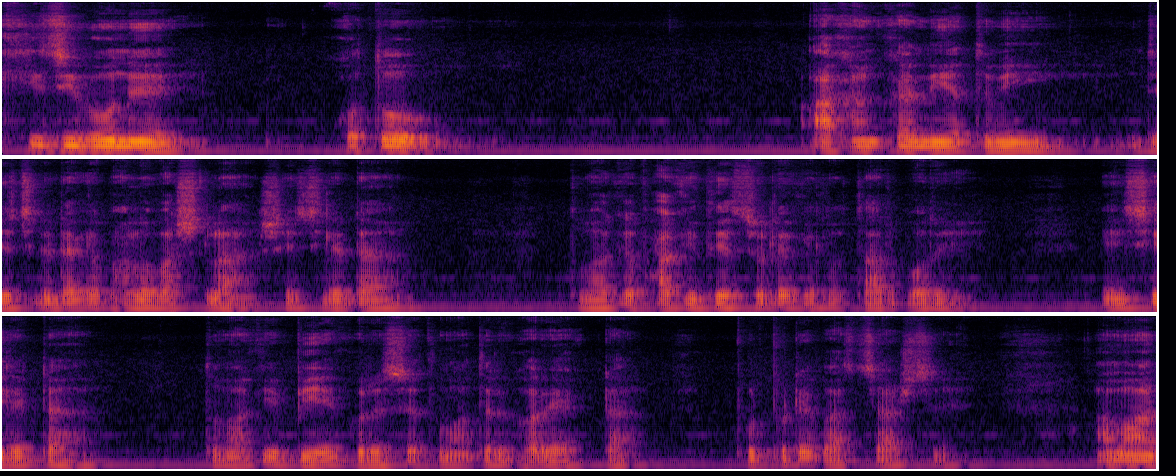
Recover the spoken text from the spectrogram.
কি জীবনে কত আকাঙ্ক্ষা নিয়ে তুমি যে ছেলেটাকে ভালোবাসলা, সেই ছেলেটা তোমাকে ফাঁকি দিয়ে চলে গেল। তারপরে এই ছেলেটা তোমাকে বিয়ে করেছে, তোমাদের ঘরে একটা ফুটফুটে বাচ্চা আসছে। আমার,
